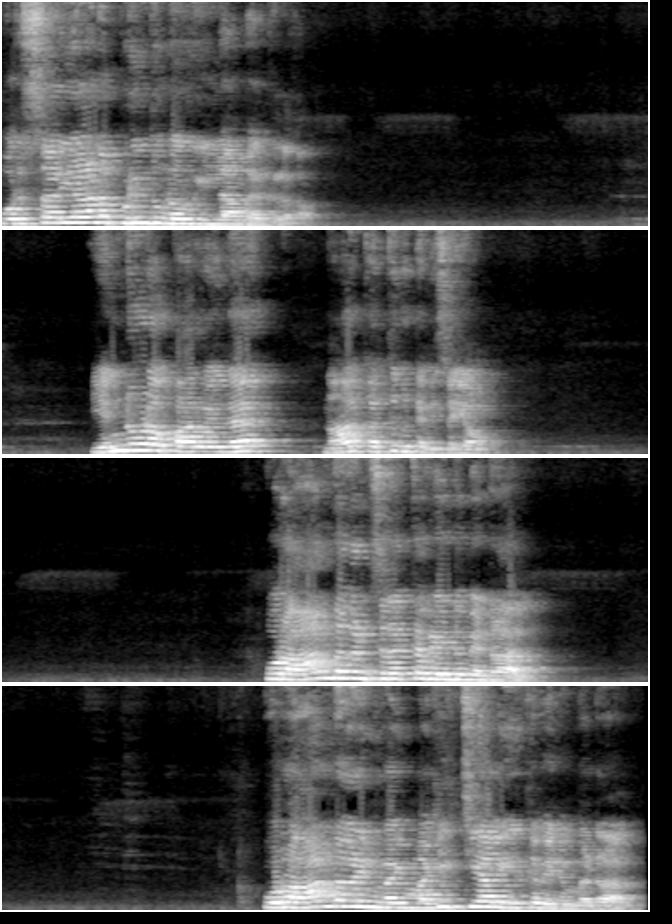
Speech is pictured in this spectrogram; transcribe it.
ஒரு சரியான புரிந்துணர்வு இல்லாம இருக்கிறதா? என்னோட பார்வையில நான் கத்துக்கிட்ட விஷயம் ஒரு ஆண்மகன் சிறக்க வேண்டும் என்றால் ஒரு ஆண்மகனின் மகிழ்ச்சியாக இருக்க வேண்டும் என்றால்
